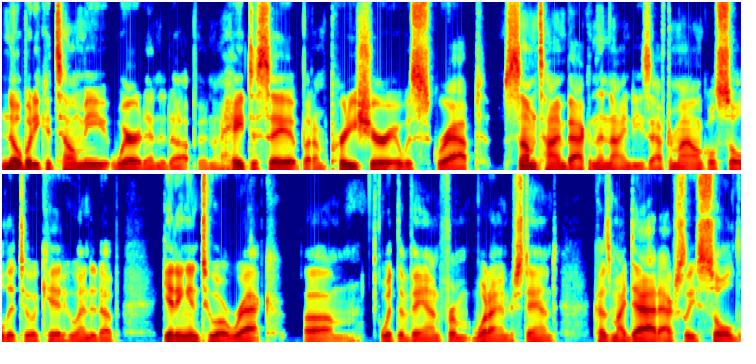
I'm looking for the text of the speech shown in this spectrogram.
nobody could tell me where it ended up. And I hate to say it, but I'm pretty sure it was scrapped sometime back in the 90s after my uncle sold it to a kid who ended up getting into a wreck um, with the van, from what I understand, because my dad actually sold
